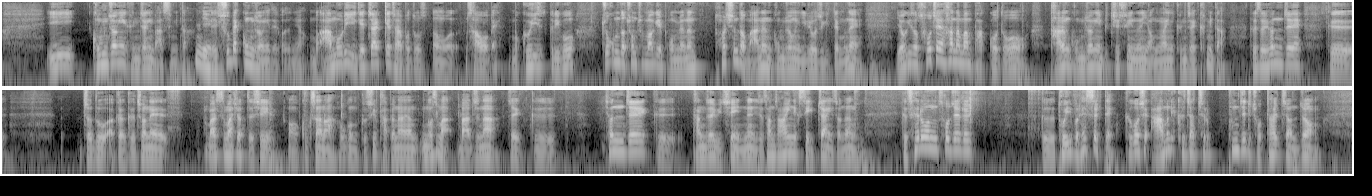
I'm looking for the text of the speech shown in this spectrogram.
이 공정이 굉장히 많습니다. 예. 수백 공정이 되거든요. 뭐 아무리 이게 짧게 잡아도 어, 4, 500. 뭐 그, 그리고 조금 더 촘촘하게 보면은 훨씬 더 많은 공정이 이루어지기 때문에 여기서 소재 하나만 바꿔도 다른 공정에 미칠 수 있는 영향이 굉장히 큽니다. 그래서 현재 그 저도 아까 그 전에 말씀하셨듯이 어, 국산화 혹은 그 수입 다변화한 것은 마, 맞으나 이제 그 현재 그 강자 위치에 있는 이제 삼성 하이닉스 입장에서는 그 새로운 소재를 그 도입을 했을 때 그것이 아무리 그 자체로 품질이 좋다 할지언정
